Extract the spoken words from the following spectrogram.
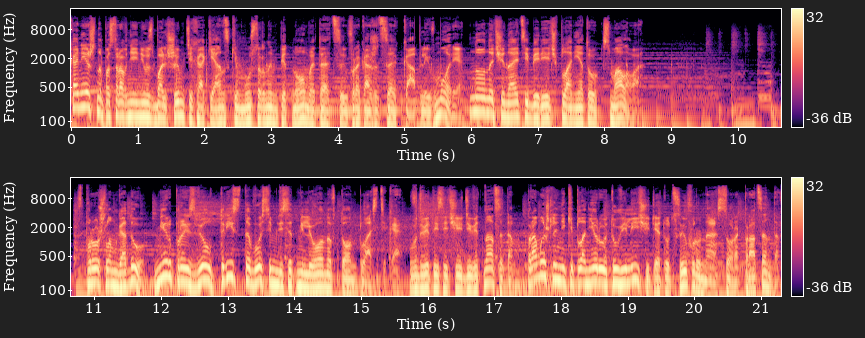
Конечно, по сравнению с большим тихоокеанским мусорным пятном эта цифра кажется каплей в море, но начинайте беречь планету с малого. Прошлом году мир произвел 380 миллионов тонн пластика. В 2019 промышленники планируют увеличить эту цифру на 40%.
